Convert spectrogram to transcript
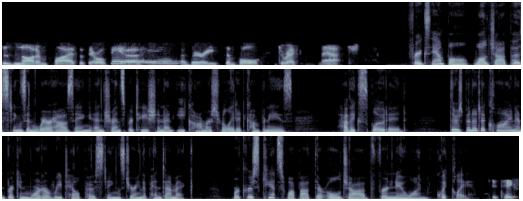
does not imply that there will be a, a very simple direct match. For example, while job postings in warehousing and transportation and e commerce related companies have exploded, there's been a decline in brick and mortar retail postings during the pandemic, workers can't swap out their old job for a new one quickly. It takes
